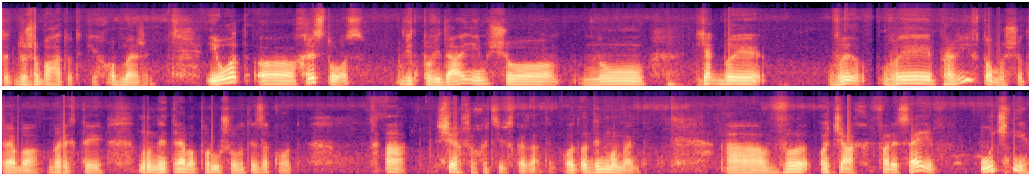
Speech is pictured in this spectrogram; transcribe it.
Це дуже багато таких обмежень. І от Христос відповідає їм, що ну, якби ви, ви праві в тому, що треба берегти, ну не треба порушувати закон. А, ще що хотів сказати, от один момент. А, в очах фарисеїв учні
